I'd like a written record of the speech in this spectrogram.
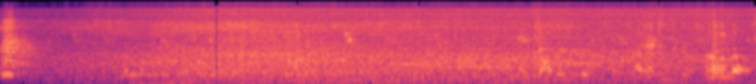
Öyle.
